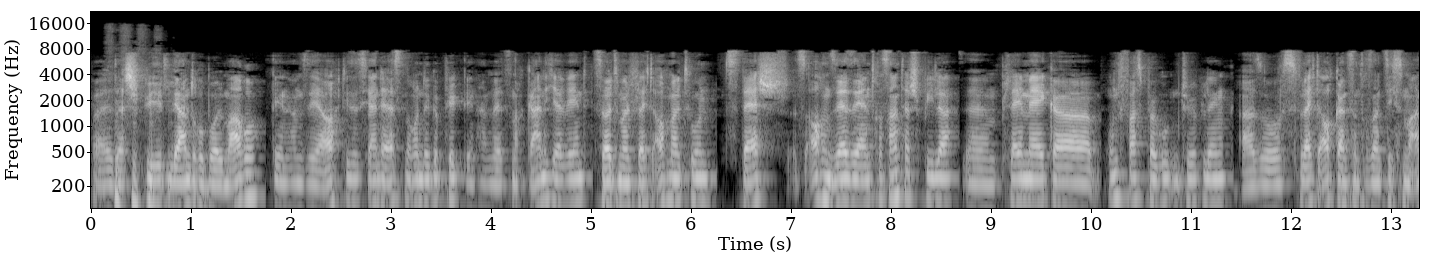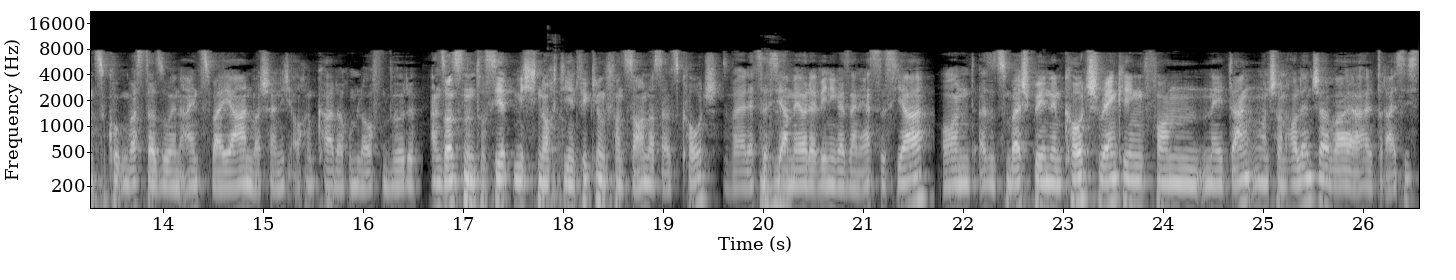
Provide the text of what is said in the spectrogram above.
Weil da spielt Leandro Bolmaro. Den haben sie ja auch dieses Jahr in der ersten Runde gepickt. Den haben wir jetzt noch gar nicht erwähnt. Sollte man vielleicht auch mal tun. Stash ist auch ein sehr, sehr interessanter Spieler. Ähm, Playmaker, unfassbar guten Dribbling. Also ist vielleicht auch ganz interessant, sich das mal anzugucken, was da so in ein, zwei Jahren wahrscheinlich auch im Kader rumlaufen würde. Ansonsten interessiert mich noch die Entwicklung von Saunders als Coach. Das war ja letztes mhm. Jahr mehr oder weniger sein erstes Jahr. Und und also zum Beispiel in dem Coach-Ranking von Nate Duncan und Sean Hollinger war er halt 30.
